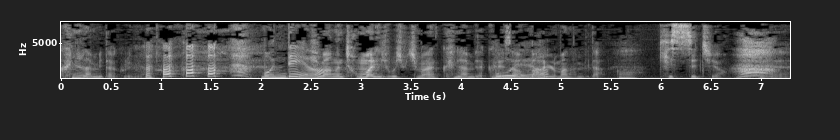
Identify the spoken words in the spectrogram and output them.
큰일 납니다, 그러면. 뭔데요? 희망은 정말 해주고 싶지만 큰일 납니다. 그래서 뭐예요? 말로만 합니다. 어. 키스지요. 네.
